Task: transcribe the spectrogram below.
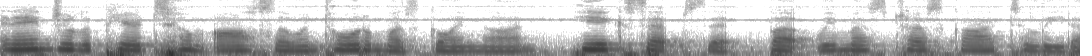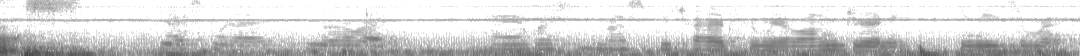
An angel appeared to him also and told him what's going on. He accepts it, but we must trust God to lead us. Yes, Mary, you are right. Many of us must be tired from your long journey. You need some rest.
